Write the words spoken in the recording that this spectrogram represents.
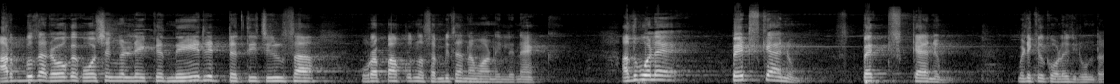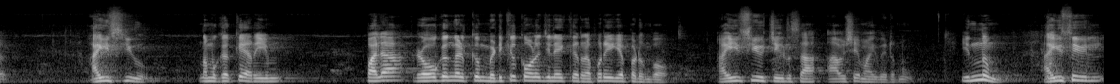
അർബുദ രോഗകോശങ്ങളിലേക്ക് നേരിട്ടെത്തി ചികിത്സ ഉറപ്പാക്കുന്ന സംവിധാനമാണ് ലിനാക്. അതുപോലെ പെറ്റ് സ്കാനും സ്പെക്ട് സ്കാനും മെഡിക്കൽ കോളേജിലുണ്ട്. ഐ സി യു നമുക്കൊക്കെ അറിയും. പല രോഗങ്ങൾക്കും മെഡിക്കൽ കോളേജിലേക്ക് റെഫർ ചെയ്യപ്പെടുമ്പോൾ ഐ സി യു ചികിത്സ ആവശ്യമായി വരുന്നു. ഇന്നും ഐ സി യുവിൽ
